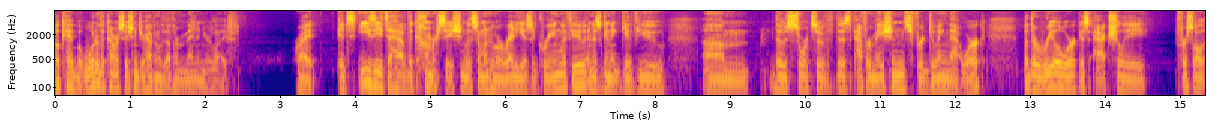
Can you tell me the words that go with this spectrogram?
okay, but what are the conversations you're having with other men in your life? Right? It's easy to have the conversation with someone who already is agreeing with you and is going to give you um, those sorts of those affirmations for doing that work. But the real work is actually first of all,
